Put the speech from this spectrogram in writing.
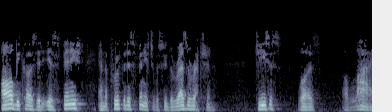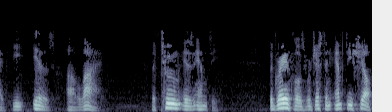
All because it is finished, and the proof that it is finished was through the resurrection. Jesus was alive. He is alive. The tomb is empty. The grave clothes were just an empty shell.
